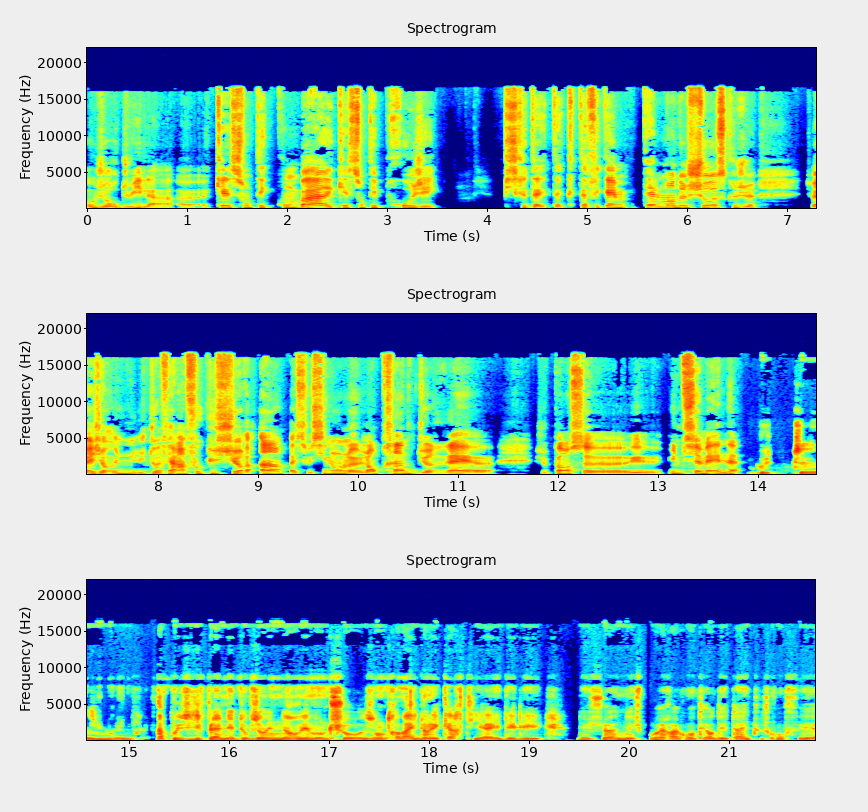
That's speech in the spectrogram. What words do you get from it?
aujourd'hui là, euh, quels sont tes combats et quels sont tes projets? Puisque tu as, as, fait quand même tellement de choses que je je, dois faire un focus sur un parce que sinon l'empreinte durerait, euh, je pense, euh, une semaine. Écoute, euh, à Positive Planète, nous faisons énormément de choses. On travaille dans les quartiers à aider les, jeunes et je pourrais raconter en détail tout ce qu'on fait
